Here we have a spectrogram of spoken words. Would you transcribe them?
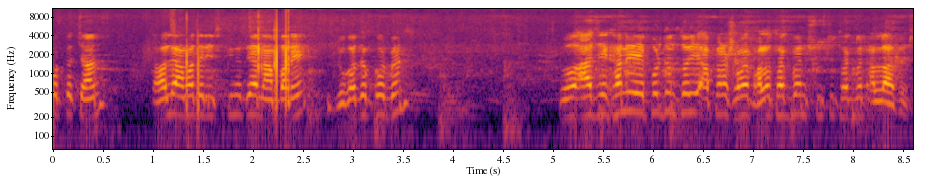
করতে চান, তাহলে আমাদের স্ক্রিনে দেওয়া নাম্বারে যোগাযোগ করবেন। তো আজ এখানে এ পর্যন্তই। আপনারা সবাই ভালো থাকবেন, সুস্থ থাকবেন। আল্লাহ হাফেজ।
